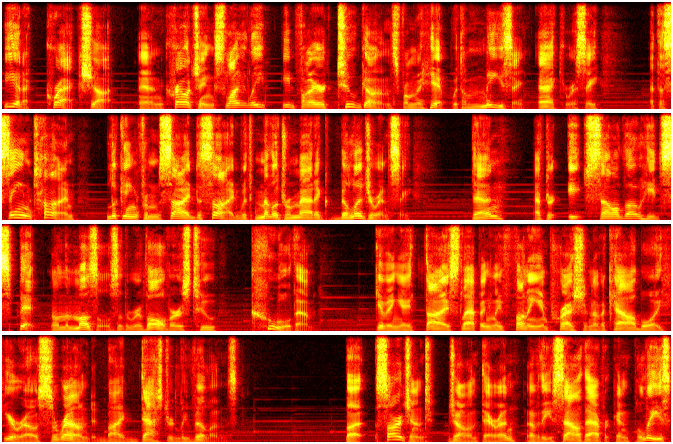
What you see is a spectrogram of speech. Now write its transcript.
He had a crack shot, and crouching slightly, he'd fire two guns from the hip with amazing accuracy, at the same time looking from side to side with melodramatic belligerency. Then after each salvo, he'd spit on the muzzles of the revolvers to cool them, giving a thigh-slappingly funny impression of a cowboy hero surrounded by dastardly villains. But Sergeant John Theron of the South African Police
